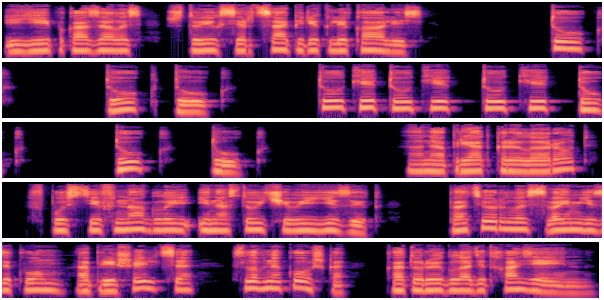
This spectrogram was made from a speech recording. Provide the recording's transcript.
и ей показалось, что их сердца перекликались. Тук, тук-тук, туки-туки-туки-тук, тук-тук. Она приоткрыла рот, впустив наглый и настойчивый язык, потерлась своим языком о пришельца, словно кошка, которую гладит хозяин.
